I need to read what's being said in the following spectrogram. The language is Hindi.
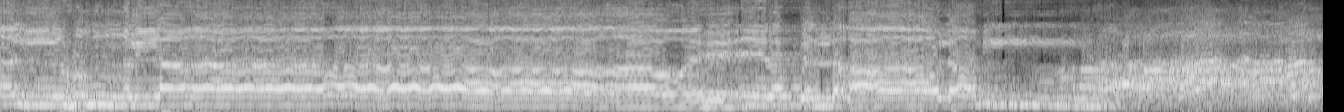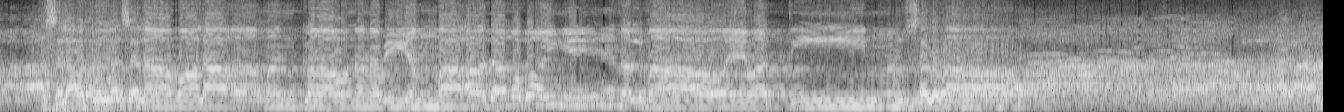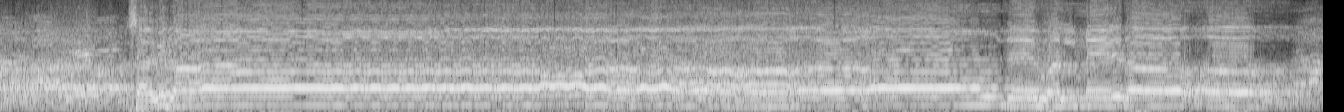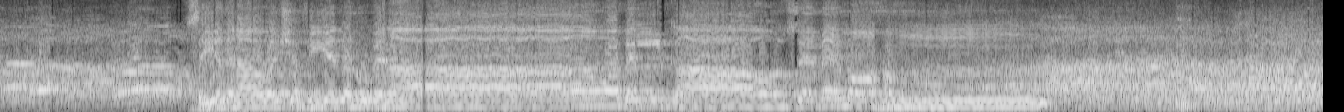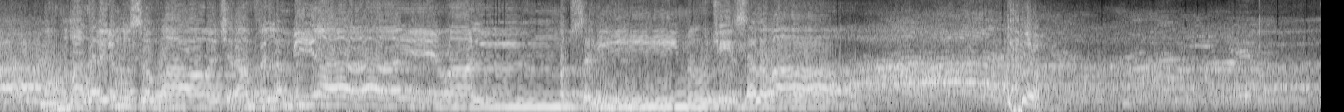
अल्हम्दुलिल्लाह रब्बिल आलमीन अस्सलातु वस्सलामु अला मन कान नबिय्यम व आदम बैन अलमाए वत्तीन सलवा सविदा वल मेरा सैदना व शफी दनुबना अली मुस्तफ़ा अशरफ अम्बिया वाल मुरसलीन ऊँची सलवा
